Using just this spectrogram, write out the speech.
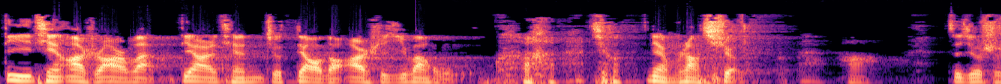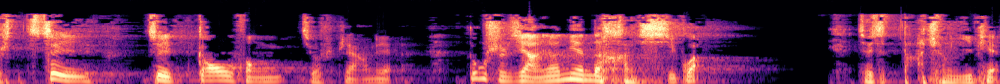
第一天二十二万，第二天就掉到二十一万五，就念不上去了啊。这就是最最高峰，就是这样念，都是这样，要念得很习惯，这就打成一片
